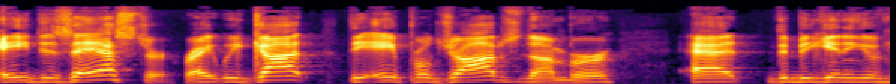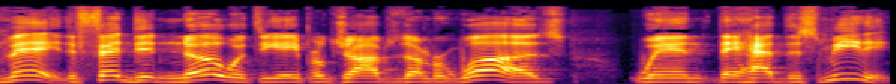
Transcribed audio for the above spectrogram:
a disaster, right? We got the April jobs number at the beginning of May. The Fed didn't know what the April jobs number was when they had this meeting.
